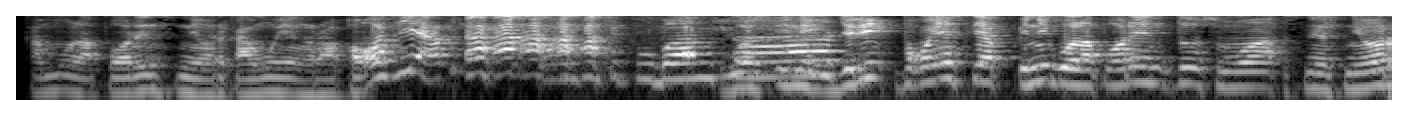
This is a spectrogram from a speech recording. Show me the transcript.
Kamu laporin senior kamu yang ngerokok. Oh siap. Cepu bangsa. Gua ini. Jadi pokoknya setiap ini gue laporin tuh semua senior senior.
